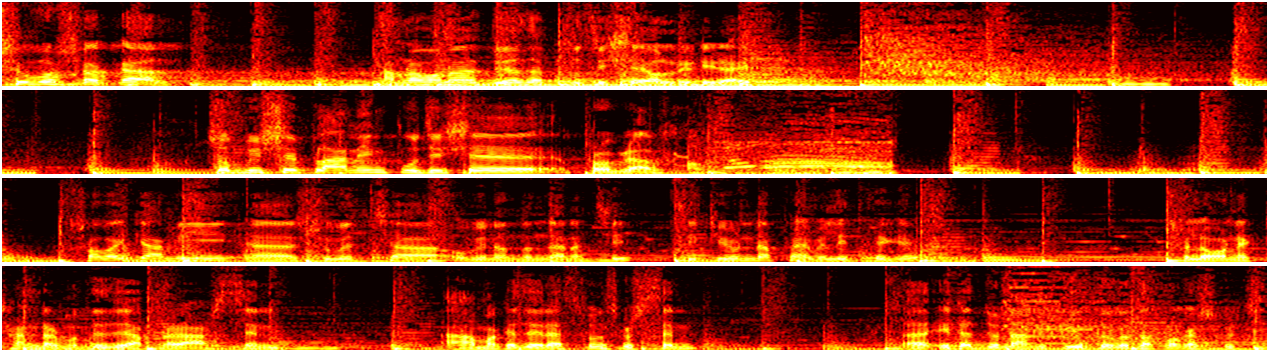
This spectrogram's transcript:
শুভ সকাল। আমরা মনে হয় দুই হাজার পঁচিশে অলরেডি রাইট চব্বিশে প্ল্যানিং পঁচিশে প্রোগ্রাম সবাইকে আমি শুভেচ্ছা, অভিনন্দন জানাচ্ছি সিটি হোন্ডা ফ্যামিলি থেকে। আসলে অনেক ঠান্ডার মধ্যে যে আপনারা আসছেন, আমাকে যে রেসপন্স করছেন এটার জন্য আমি কৃতজ্ঞতা প্রকাশ করছি।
